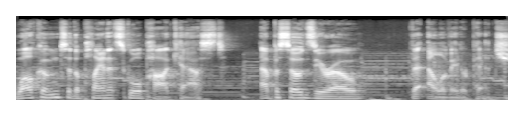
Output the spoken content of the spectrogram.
Welcome to the Planet School podcast, episode 0 the elevator pitch.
